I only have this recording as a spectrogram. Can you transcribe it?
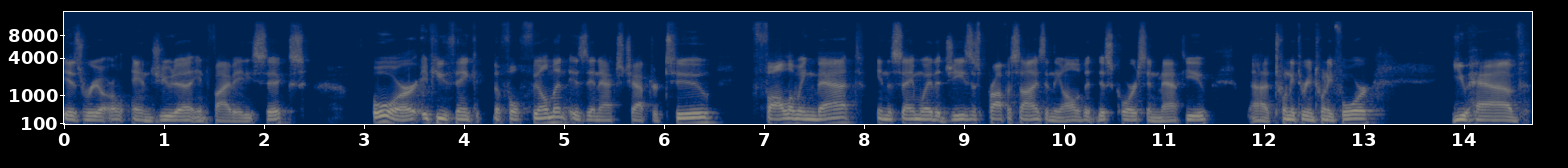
Israel and Judah in 586, or if you think the fulfillment is in Acts chapter 2 following that in the same way that Jesus prophesies in the Olivet Discourse in Matthew uh, 23 and 24. You have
